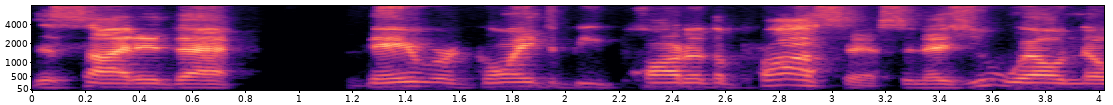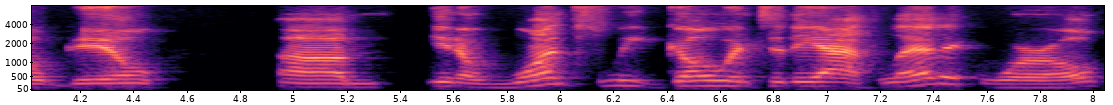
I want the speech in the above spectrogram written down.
decided that they were going to be part of the process. And as you well know, Bill, um, you know, once we go into the athletic world,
